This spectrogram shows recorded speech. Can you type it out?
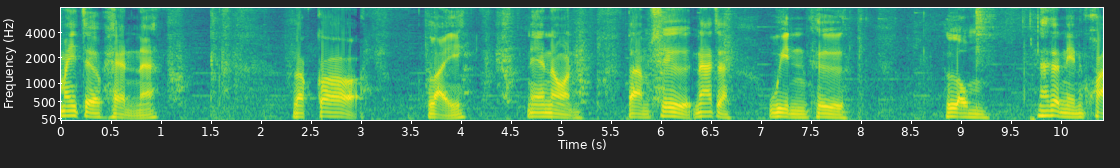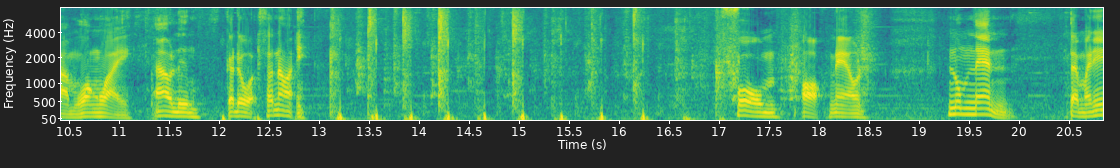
ไม่เจอแผ่นนะ แล้วก็ไหลแน่นอนตามชื่อน่าจะวินคือลม น่าจะเน้นความว่องไว อ้าวลืมกระโดดซะหน่อย โฟมออกแนว นุ่มแน่น แต่ไม่ได้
